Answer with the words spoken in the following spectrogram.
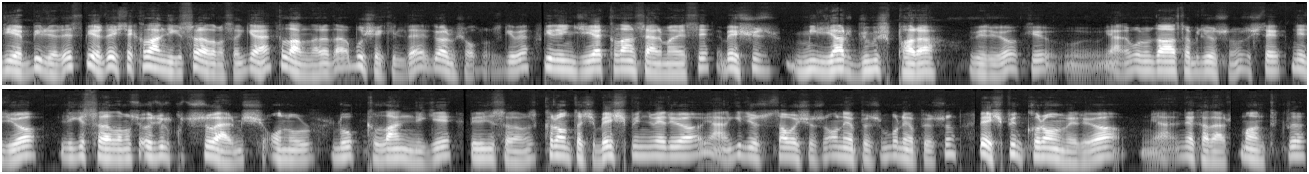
diyebiliriz. Bir de işte Klan Ligi sıralamasına gelen klanlara da bu şekilde görmüş olduğunuz gibi birinciye klan sermayesi 500 milyar gümüş para veriyor ki yani bunu dağıtabiliyorsunuz. İşte ne diyor? Ligi sıralaması ödül kutusu vermiş. Onurlu Klan Ligi birinci sıralaması. Kron taşı 5000 veriyor. Yani gidiyorsun savaşıyorsun onu yapıyorsun bunu yapıyorsun. 5000 kron veriyor. Yani ne kadar mantıklı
